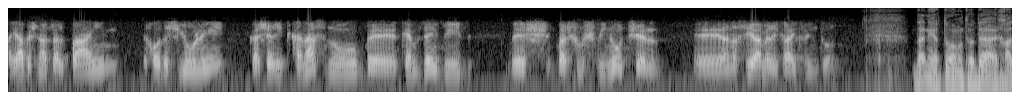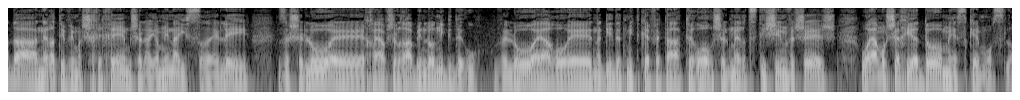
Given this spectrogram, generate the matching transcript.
היה בשנת 2000, בחודש יולי, כאשר התכנסנו בקמפ דיוויד בשושבינות של הנשיא האמריקאי קלינטון. דני יתום, אתה יודע, אחד הנרטיבים השכיחים של הימין הישראלי זה שלו אה, חייו של רבין לא נגדעו, ולו היה רואה נגיד את מתקפת הטרור של מרץ 96, הוא היה מושך ידו מהסכם אוסלו.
